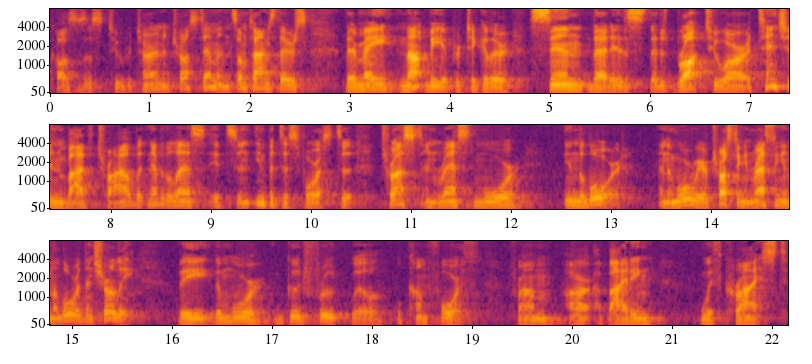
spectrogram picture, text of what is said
causes us to return and trust Him. And sometimes there's there may not be a particular sin that is that is brought to our attention by the trial, but nevertheless, it's an impetus for us to trust and rest more in the Lord. And the more we are trusting and resting in the Lord, then surely the, the more good fruit will, will come forth from our abiding with Christ.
